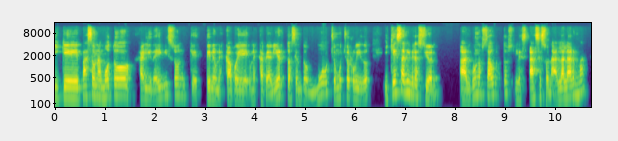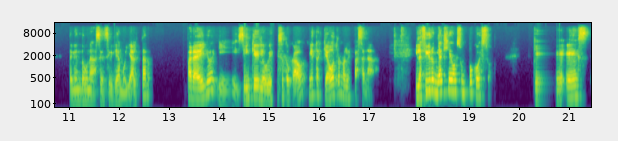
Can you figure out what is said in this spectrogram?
y que pasa una moto Harley Davidson que tiene un escape, un escape abierto haciendo mucho, mucho ruido y que esa vibración a algunos autos les hace sonar la alarma teniendo una sensibilidad muy alta para ello y sin que lo hubiese tocado, mientras que a otros no les pasa nada. Y la fibromialgia es un poco eso, que es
